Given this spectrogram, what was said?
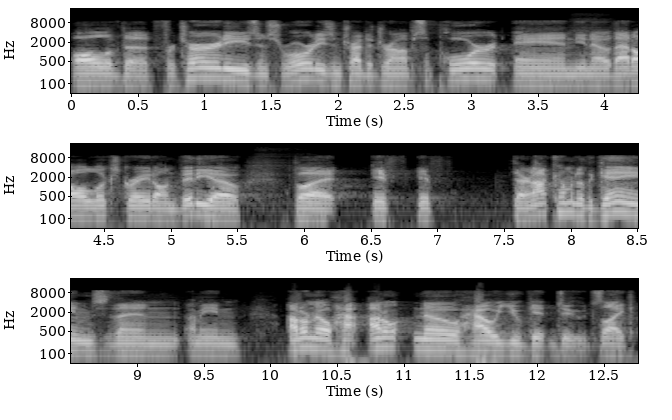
all of the fraternities and sororities and tried to drum up support, and you know that all looks great on video. But if if they're not coming to the games, then I mean, I don't know how I don't know how you get dudes. Like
